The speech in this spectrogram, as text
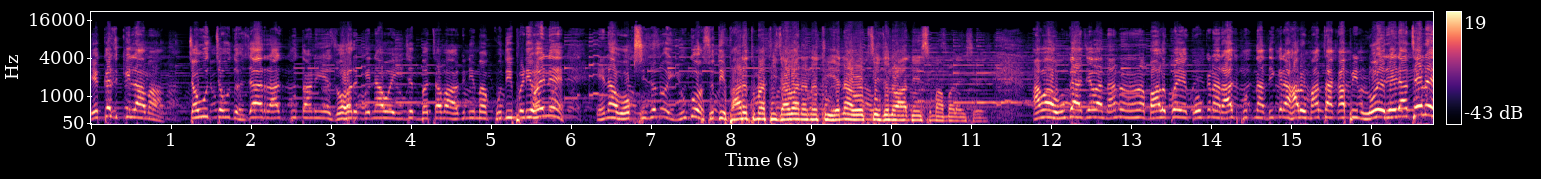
એક જ કિલ્લામાં ચૌદ ચૌદ હજાર રાજપૂતાણીએ જોહર કિના હોય ઇજ્જત બચાવવા અગ્નિમાં કૂદી પડી હોય ને, એના ઓક્સિજનો યુગો સુધી ભારતમાંથી જવાના નથી. એના ઓક્સિજનો આ દેશમાં મળે છે. આવા ઉગા જેવા નાના નાના બાળકોએ કોકના રાજપૂતના દીકરા હારું માથા કાપીને લોહી રેડ્યા છે ને,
